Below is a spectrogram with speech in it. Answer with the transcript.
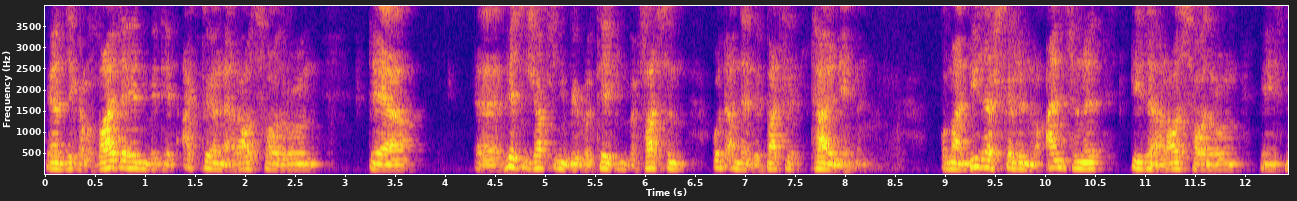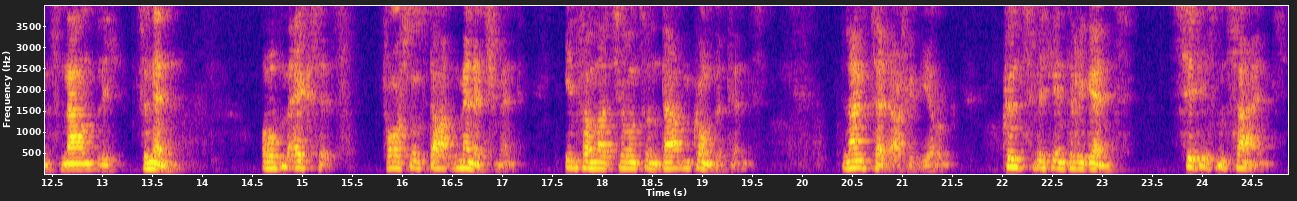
werden sich auch weiterhin mit den aktuellen Herausforderungen der äh, wissenschaftlichen Bibliotheken befassen und an der Debatte teilnehmen, um an dieser Stelle nur einzelne dieser Herausforderungen wenigstens namentlich zu nennen. Open Access, Forschungsdatenmanagement, Informations- und Datenkompetenz, Langzeitarchivierung, künstliche Intelligenz, Citizen Science,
